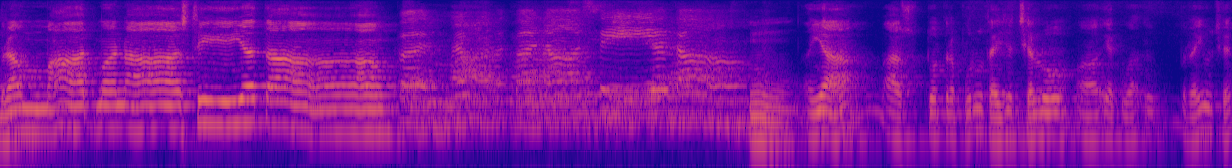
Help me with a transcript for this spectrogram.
ब्रह्मात्मना स्थीयताम् અહીંયા આ સ્તોત્ર પૂરું થાય છે. છેલ્લું એક રહ્યું છે.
